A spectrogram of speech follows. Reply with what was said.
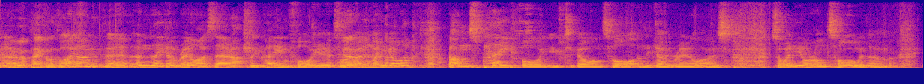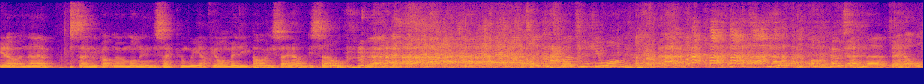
You weren't paying for the flight. No, yeah, and they don't realise they're actually paying for you. It's like when, when you go on, bands pay for you to go on tour and they don't realise. So when you're on tour with them, you know, and they're saying they've got no money and they say, Can we have your minibar? And you say, Help yourself. Take as much as you want. All goes on their bill.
